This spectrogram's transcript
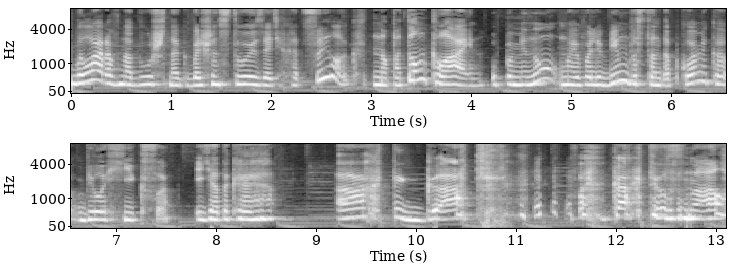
была равнодушна к большинству из этих отсылок, но потом Клайн упомянул моего любимого стендап-комика Билла Хикса. И я такая, ах ты гад! Как ты узнал?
